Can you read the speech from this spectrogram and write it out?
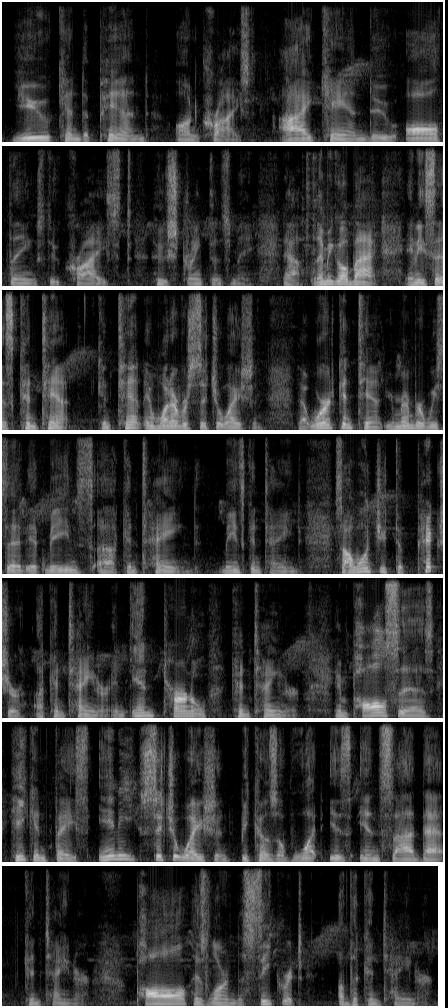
you can depend on Christ. I can do all things through Christ who strengthens me. Now, let me go back. And he says, content content in whatever situation. That word content, you remember we said it means uh, contained, means contained. So I want you to picture a container, an internal container. And Paul says he can face any situation because of what is inside that container. Paul has learned the secret of the container.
